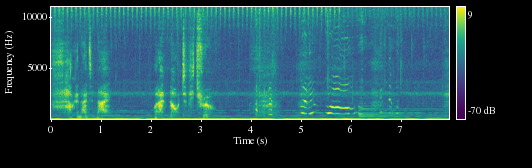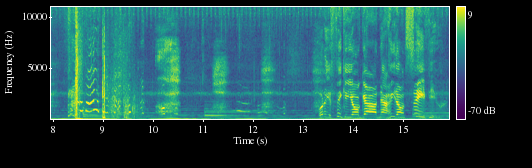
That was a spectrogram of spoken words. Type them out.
How can I deny what I know to be true? Let him go! What do you think of your God now he don't save you?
